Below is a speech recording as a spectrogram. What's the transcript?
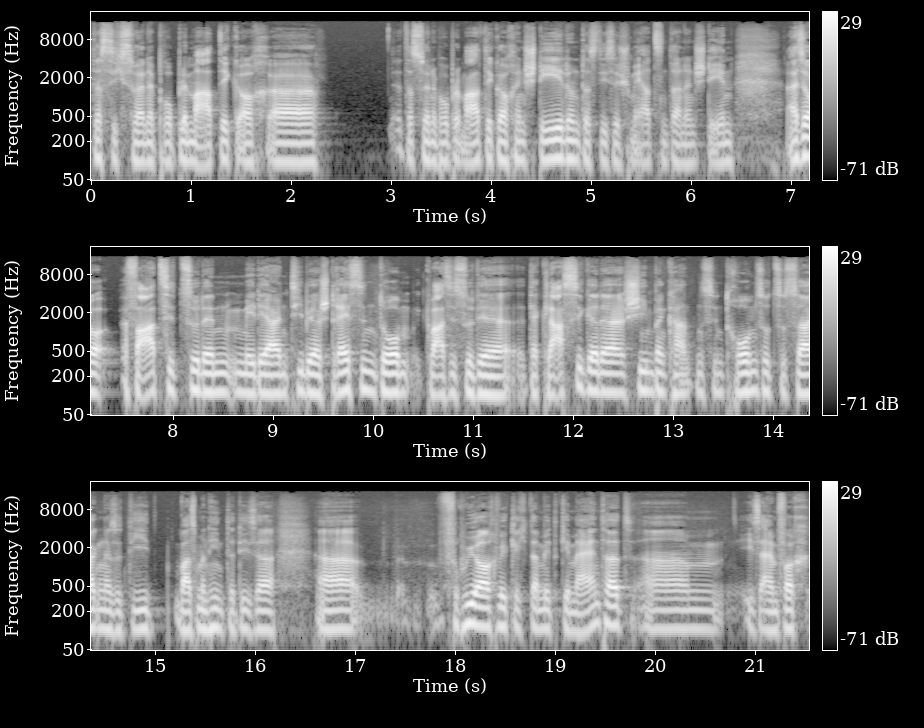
dass sich so eine Problematik auch äh, dass so eine Problematik auch entsteht und dass diese Schmerzen dann entstehen. Also Fazit zu den medialen Tibia-Stress-Syndrom, quasi so der, der Klassiker der Schienbeinkanten-Syndrom sozusagen, also die, was man hinter dieser äh, früher auch wirklich damit gemeint hat, ähm, ist einfach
